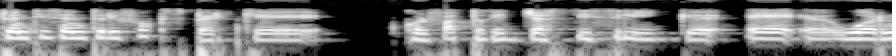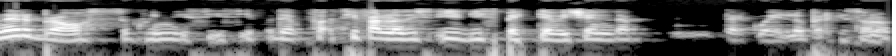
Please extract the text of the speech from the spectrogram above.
20th Century Fox perché col fatto che Justice League è eh, Warner Bros. Quindi sì, si, si fanno i dispetti a vicenda per quello, perché sono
